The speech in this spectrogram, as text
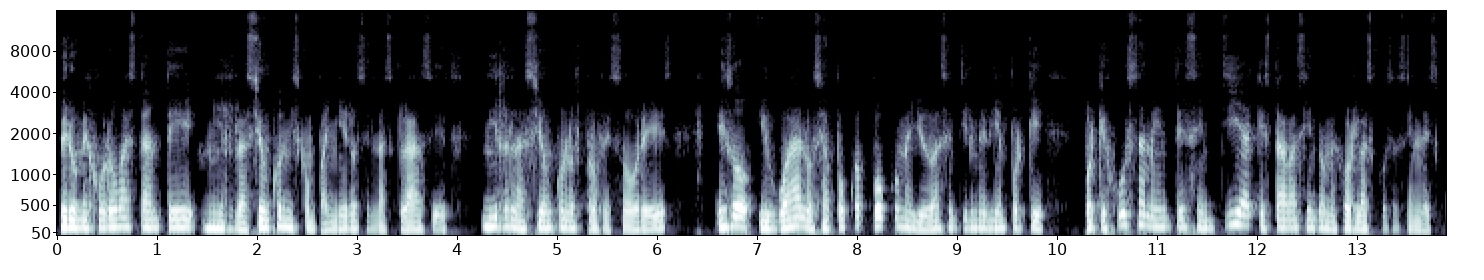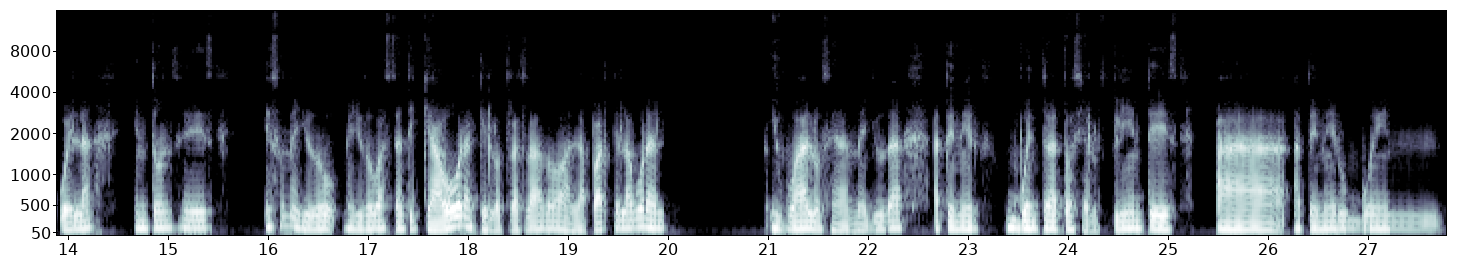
pero mejoró bastante mi relación con mis compañeros en las clases, mi relación con los profesores. Eso igual, o sea, poco a poco me ayudó a sentirme bien porque porque justamente sentía que estaba haciendo mejor las cosas en la escuela. Entonces, eso me ayudó, me ayudó bastante y que ahora que lo traslado a la parte laboral, Igual, o sea, me ayuda a tener un buen trato hacia los clientes, a, a tener un buen,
